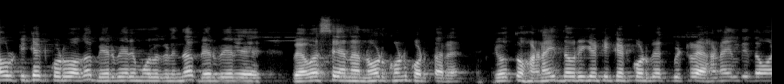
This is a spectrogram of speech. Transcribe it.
ಅವರು ಟಿಕೆಟ್ ಕೊಡುವಾಗ ಬೇರೆ ಬೇರೆ ಮೂಲಗಳಿಂದ ಬೇರೆ ಬೇರೆ ವ್ಯವಸ್ಥೆಯನ್ನು ನೋಡ್ಕೊಂಡು ಕೊಡ್ತಾರೆ. ಇವತ್ತು ಹಣ ಇದ್ದವರಿಗೆ ಟಿಕೆಟ್ ಕೊಡ್ಬೇಕು ಬಿಟ್ರೆ ಹಣ ಇಲ್ದಿದ್ದವ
